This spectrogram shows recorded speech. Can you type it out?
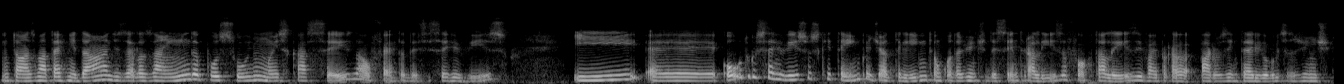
Então, as maternidades, elas ainda possuem uma escassez da oferta desse serviço e é, outros serviços que tem em pediatria. Então, quando a gente descentraliza Fortaleza e vai pra, para os interiores, a gente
